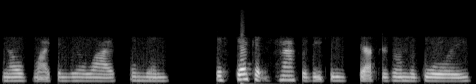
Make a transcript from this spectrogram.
smells like in real life. And then the second half of each of these chapters on the glory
